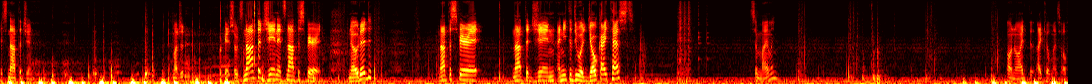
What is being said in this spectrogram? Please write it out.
It's not the Jinn. Smudge it. Okay, so it's not the Jinn, it's not the spirit. Noted. Not the spirit, not the Jinn. I need to do a yokai test. It's a myling? Oh no, I, I killed myself.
